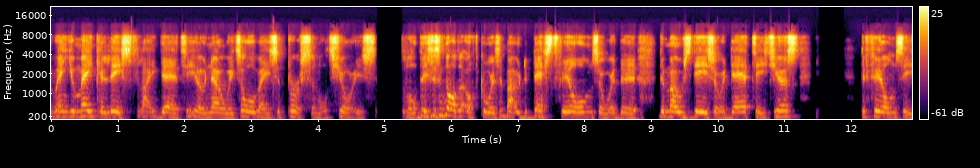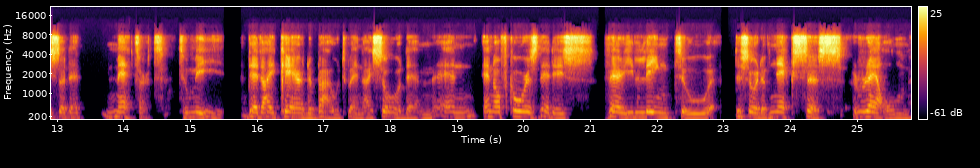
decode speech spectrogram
when you make a list like that, you know, it's always a personal choice. This is not, of course, about the best films or the, the most this or that. It's just the films is so that mattered to me that I cared about when I saw them. And, and of course, that is very linked to the sort of nexus realm.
